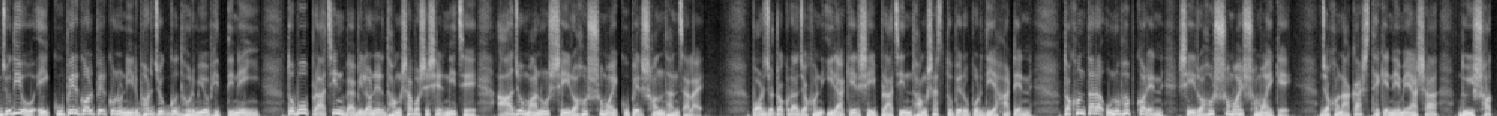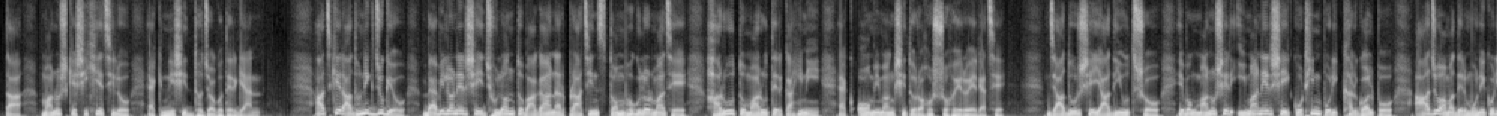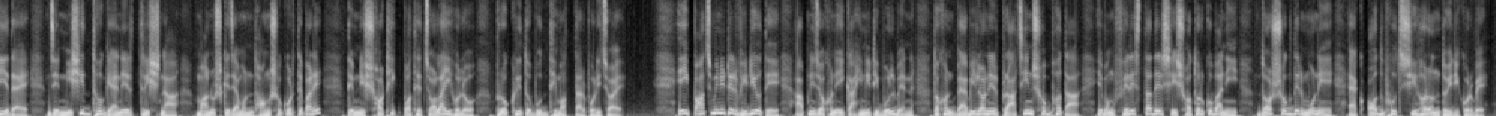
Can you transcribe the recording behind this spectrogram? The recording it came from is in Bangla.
যদিও এই কূপের গল্পের কোনো নির্ভরযোগ্য ধর্মীয় ভিত্তি নেই, তবুও প্রাচীন ব্যাবিলনের ধ্বংসাবশেষের নিচে আজও মানুষ সেই রহস্যময় কূপের সন্ধান চালায়। পর্যটকরা যখন ইরাকের সেই প্রাচীন ধ্বংসাস্তূপের ওপর দিয়ে হাঁটেন, তখন তারা অনুভব করেন সেই রহস্যময় সময়কে, যখন আকাশ থেকে নেমে আসা দুই সত্তা মানুষকে শিখিয়েছিল এক নিষিদ্ধ জগতের জ্ঞান। আজকের আধুনিক যুগেও ব্যাবিলনের সেই ঝুলন্ত বাগান আর প্রাচীন স্তম্ভগুলোর মাঝে হারুত ও মারুতের কাহিনী এক অমীমাংসিত রহস্য হয়ে রয়ে গেছে। জাদুর সেই আদি উৎস এবং মানুষের ইমানের সেই কঠিন পরীক্ষার গল্প আজও আমাদের মনে করিয়ে দেয় যে নিষিদ্ধ জ্ঞানের তৃষ্ণা মানুষকে যেমন ধ্বংস করতে পারে, তেমনি সঠিক পথে চলাই হল প্রকৃত বুদ্ধিমত্তার পরিচয়। এই পাঁচ মিনিটের ভিডিওতে আপনি যখন এই কাহিনীটি বলবেন, তখন ব্যাবিলনের প্রাচীন সভ্যতা এবং ফেরেস্তাদের সেই সতর্কবাণী দর্শকদের মনে এক অদ্ভুত শিহরণ তৈরি করবে।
